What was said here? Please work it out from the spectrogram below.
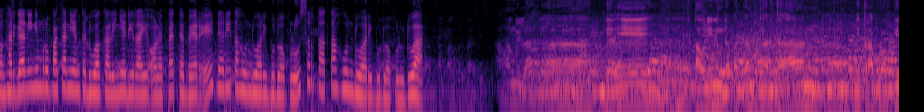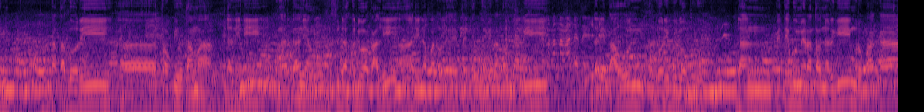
penghargaan ini merupakan yang kedua kalinya diraih oleh PT BRE dari tahun 2020 serta tahun 2022. Alhamdulillah uh, eh, BRI uh, eh, tahun ini mendapatkan penghargaan uh, Mitra Prokim kategori uh, trofi utama. Dan ini penghargaan yang sudah kedua kali uh, didapat oleh PT Bumi Rantau Energi dari tahun 2020 dan PT Bumi Rantau Energi merupakan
